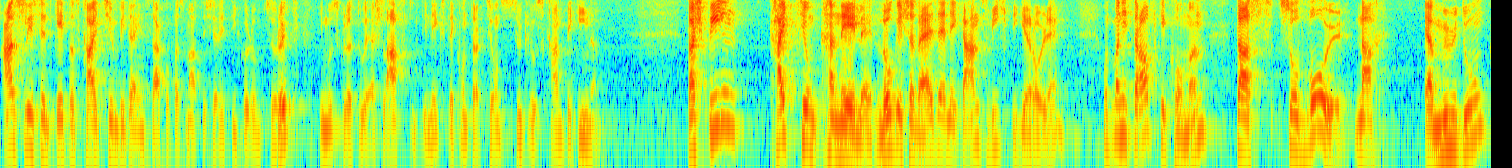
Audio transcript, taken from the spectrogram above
Anschließend geht das Calcium wieder ins sarkoplasmatische Retikulum zurück, die Muskulatur erschlafft und die nächste Kontraktionszyklus kann beginnen. Da spielen Calciumkanäle logischerweise eine ganz wichtige Rolle und man ist darauf gekommen, dass sowohl nach Ermüdung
